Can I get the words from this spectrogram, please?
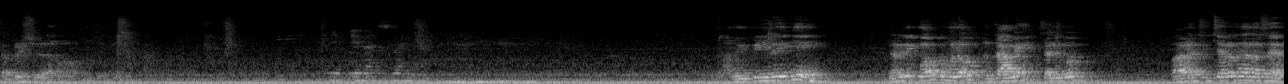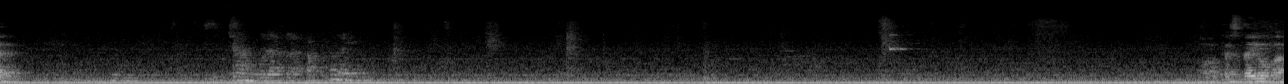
Sa presyo lang ako. Maintenance lang yun. Pilay niya eh. Narinig mo, tumunog? Ang dami sa likod. Parang chicharon na lang, sir. Diyan, bulak-bulak ako ngayon. O, tapos tayo ka.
